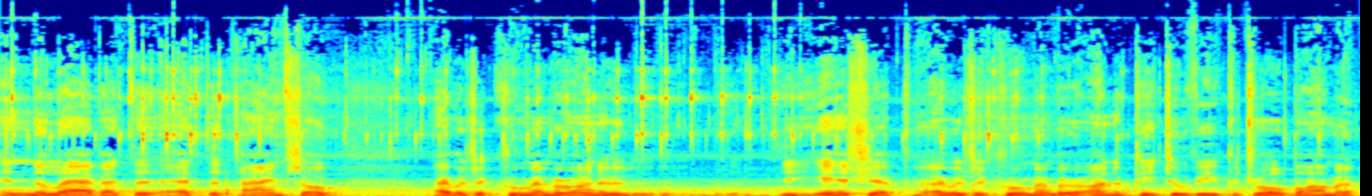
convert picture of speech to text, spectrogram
in the lab at the at the time. So I was a crew member on a, the airship. I was a crew member on a P-2V patrol bomber.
